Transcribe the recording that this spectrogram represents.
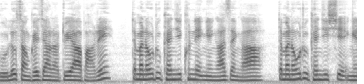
ကိုလှုပ်ဆောင်ခဲ့ကြတာတွေ့ရပါတယ်။တမန်တော်ဝတ္ထုခန်းကြီး9ငွေ55တမန်တော်ဝတ္ထုခန်းကြီး10ငွေ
